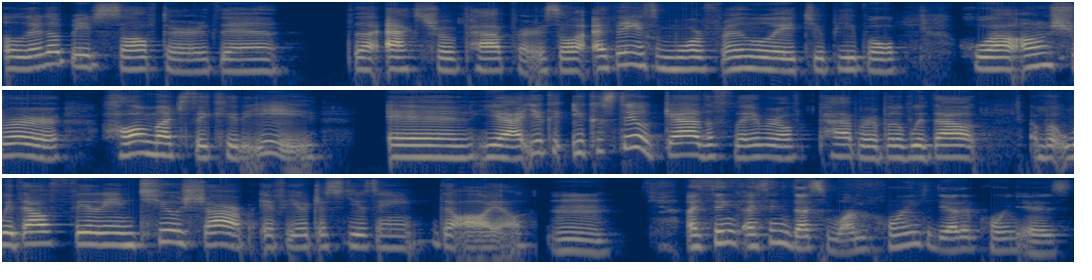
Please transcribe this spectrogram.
a little bit softer than the extra pepper. So I think it's more friendly to people who are unsure how much they could eat. And yeah, you could, you could still get the flavor of pepper, but without but without feeling too sharp if you're just using the oil. Mm. I think I think that's one point. The other point is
